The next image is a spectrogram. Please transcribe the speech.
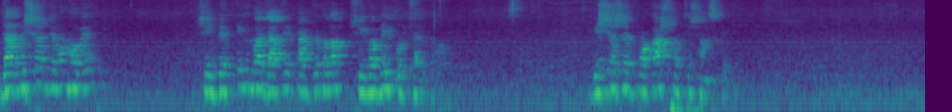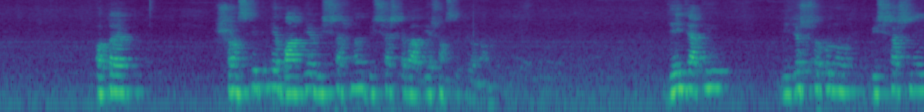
যার বিশ্বাস যেমন হবে, সেই ব্যক্তি বা জাতির কার্যকলাপ সেইভাবেই পরিচালিত হবে। বিশ্বাসের প্রকাশ হচ্ছে সংস্কৃতি অতএব সংস্কৃতিকে বাদ দিয়ে বিশ্বাস নয়, বিশ্বাসকে বাদ দিয়ে সংস্কৃতিও নয়। যেই জাতি নিজস্ব কোনো বিশ্বাস নেই,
